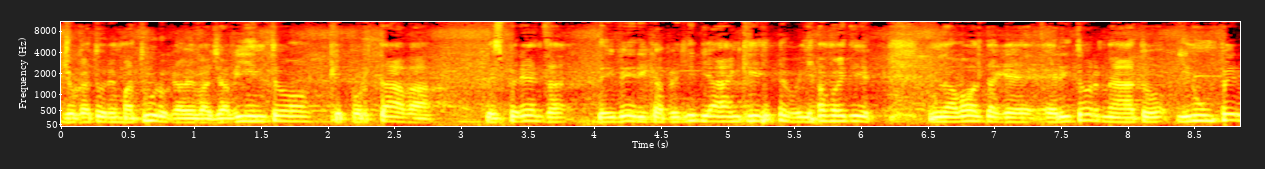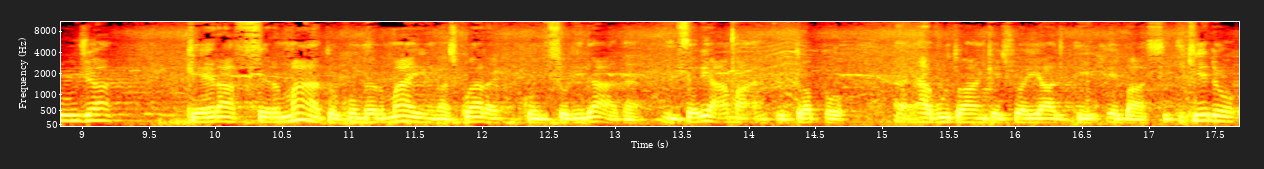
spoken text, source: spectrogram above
giocatore maturo che aveva già vinto, che portava l'esperienza dei veri capelli bianchi, vogliamo dire, una volta che è ritornato in un Perugia che era affermato come ormai una squadra consolidata in Serie A, ma purtroppo eh, ha avuto anche i suoi alti e bassi. Ti chiedo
